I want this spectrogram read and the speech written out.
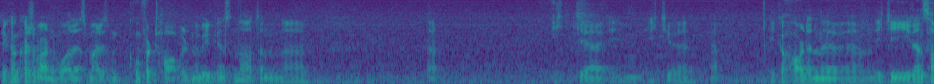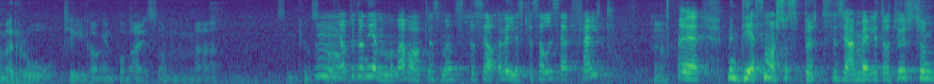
Det kan kanskje være noe av det som er liksom komfortabelt med billedkunsten. At den eh, ja, ikke, ikke, ja, ikke, den, eh, ikke gir den samme rå tilgangen på deg som, eh, som kunstner. Mm, at du kan gjemme deg bak liksom en spesial, veldig spesialisert felt. Ja. Eh, men det som er så sprøtt synes jeg, med litteratur, som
